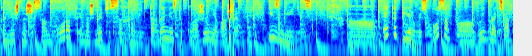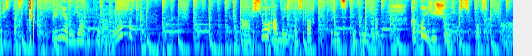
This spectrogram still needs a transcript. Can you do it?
конечно же, сам город, и нажмете «Сохранить». Тогда местоположение ваше изменится. Это первый способ выбрать адрес доставки. К примеру, я выбираю этот, а все, адрес доставки в принципе выбран. Какой еще есть способ? А,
